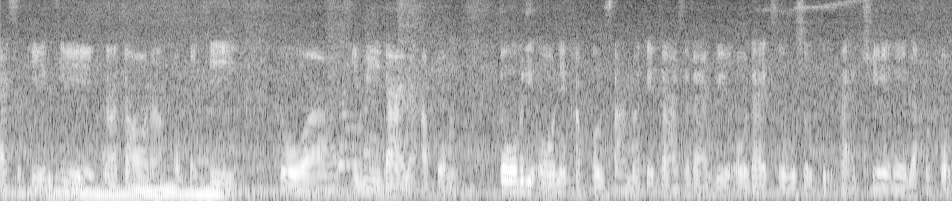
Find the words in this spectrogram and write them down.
ร์สกรีนที่หน้าจอนะครับผมไปที่ตัวทีวีได้นะครับผม ตัววิดีโอเนี่ยครับผมสามารถที่จะแสดงวิดีโอได้สูงสุดถึง 8K เลยนะครับผม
